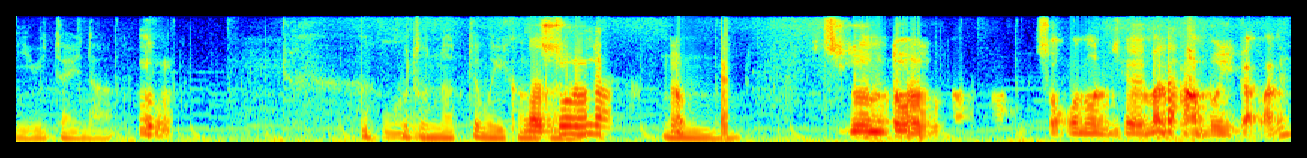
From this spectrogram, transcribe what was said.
にみたいな。ことになってもいいかだもからそんなうん、一軍登録が、そこの時点まで半分以下とかね、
